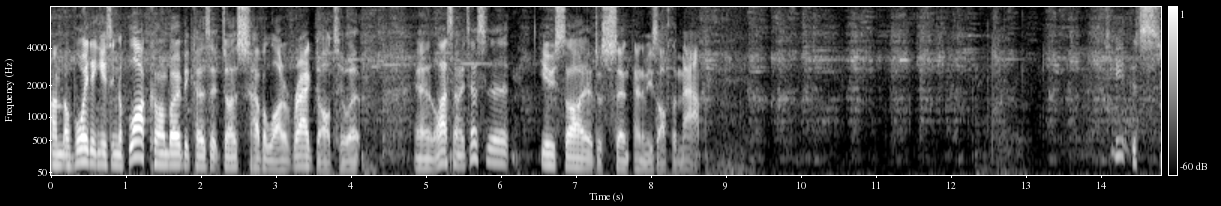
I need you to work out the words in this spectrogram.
I'm avoiding using the block combo because it does have a lot of ragdoll to it. And the last time I tested it, you saw it just sent enemies off the map. See, it's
